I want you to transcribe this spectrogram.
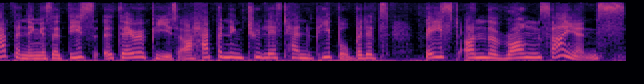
happening is that these uh, therapies are happening to left handed people, but it's based on the wrong science.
